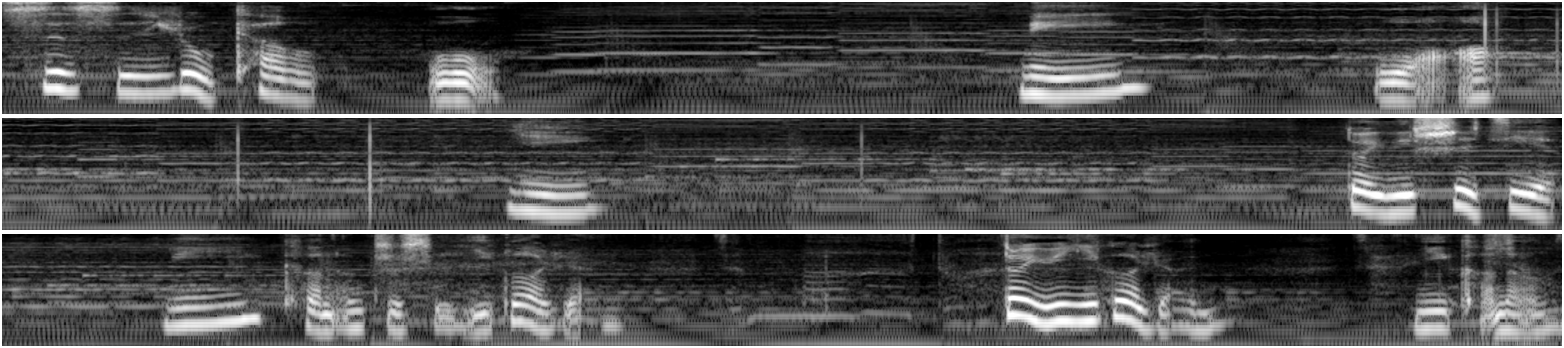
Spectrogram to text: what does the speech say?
丝丝入扣五，你我一。对于世界，你可能只是一个人；对于一个人，你可能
